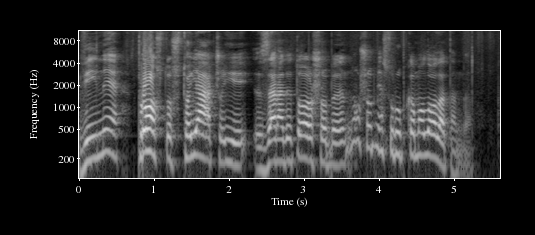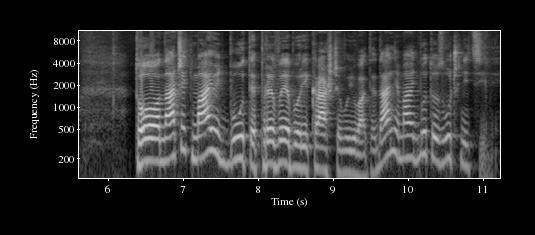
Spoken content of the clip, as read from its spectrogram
війни просто стоячої заради того, щоб, ну, щоб м'ясорубка молола там. Да. То, значить, мають бути при виборі краще воювати далі, мають бути озвучені цілі.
